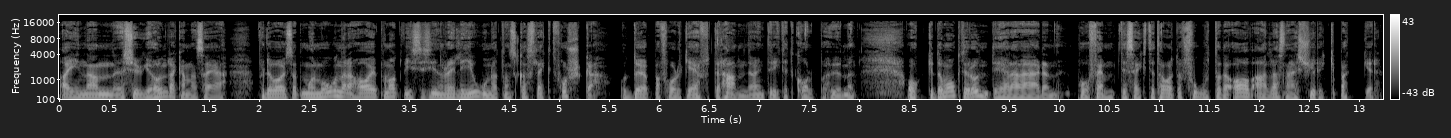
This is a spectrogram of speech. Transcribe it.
ja, innan 2000 kan man säga. För det var ju så att mormonerna har ju på något vis i sin religion att de ska släktforska och döpa folk i efterhand. Jag har inte riktigt koll på hur, men. Och de åkte runt i hela världen på 50-60-talet och fotade av alla sådana här kyrkböcker.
